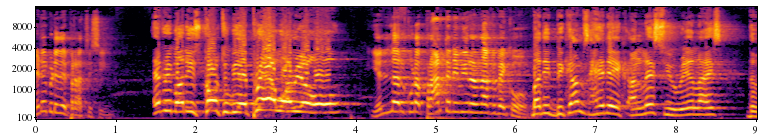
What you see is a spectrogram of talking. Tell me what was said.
ಎಡೆ ಬಿಡದೆ ಪ್ರಾರ್ಥಿಸಿ Everybody is called to be a prayer warrior. Oh. ಎಲ್ಲರೂ ಕೂಡ ಪ್ರಾರ್ಥನೆ ವೀರರಾಗಬೇಕು But it becomes headache unless you realize the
